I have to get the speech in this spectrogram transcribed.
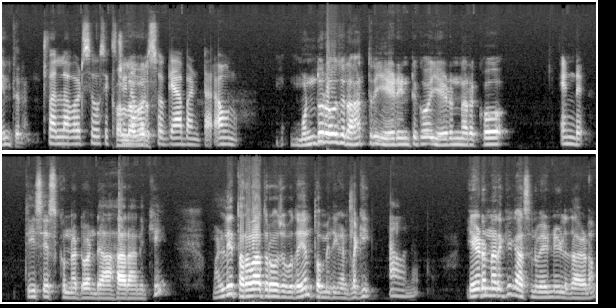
ఏం తినండి twelve hours sixteen 12 hours gap అంటారు. అవును. ముందు రోజు రాత్రి ఏడింటికో ఏడున్నరకో ఎండ్. తీసేసుకున్నటువంటి ఆహారానికి మళ్ళీ తర్వాత రోజు ఉదయం తొమ్మిది గంటలకి. అవును. ఏడున్నరకి కాసిన వేడి నీళ్ళు తాగడం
